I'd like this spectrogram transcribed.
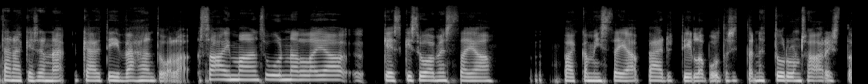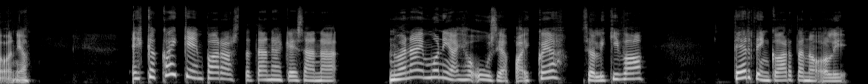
tänä kesänä käytiin vähän tuolla Saimaan suunnalla ja Keski-Suomessa ja vaikka missä ja päädyttiin lopulta sitten tänne Turun saaristoon. Ja ehkä kaikkein parasta tänä kesänä, no mä näin monia ihan uusia paikkoja, se oli kivaa. Tertin kartano oli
